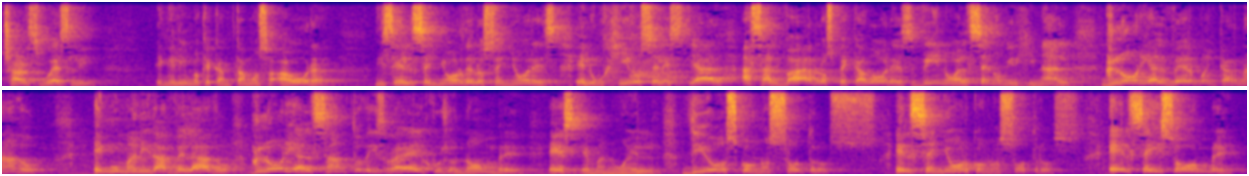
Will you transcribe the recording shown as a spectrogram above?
Charles Wesley en el himno que cantamos ahora. Dice el Señor de los señores, el ungido celestial, a salvar los pecadores, vino al seno virginal. Gloria al Verbo encarnado, en humanidad velado. Gloria al Santo de Israel, cuyo nombre es Emanuel. Dios con nosotros, el Señor con nosotros. Él se hizo hombre.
